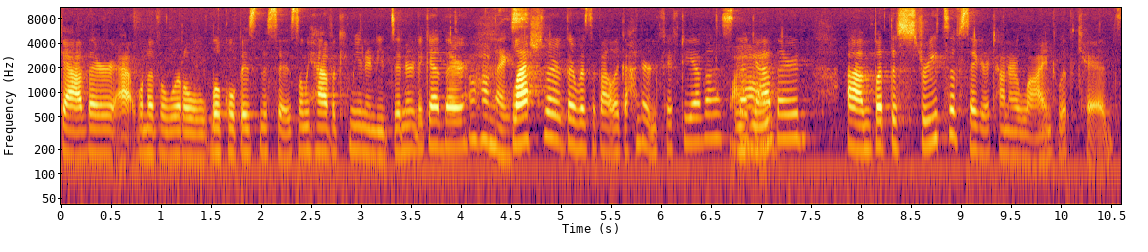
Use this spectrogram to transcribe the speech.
gather at one of the little local businesses and we have a community dinner together. Oh, how nice. Last year there was about like 150 of us that gathered, um, but the streets of Saegertown are lined with kids.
